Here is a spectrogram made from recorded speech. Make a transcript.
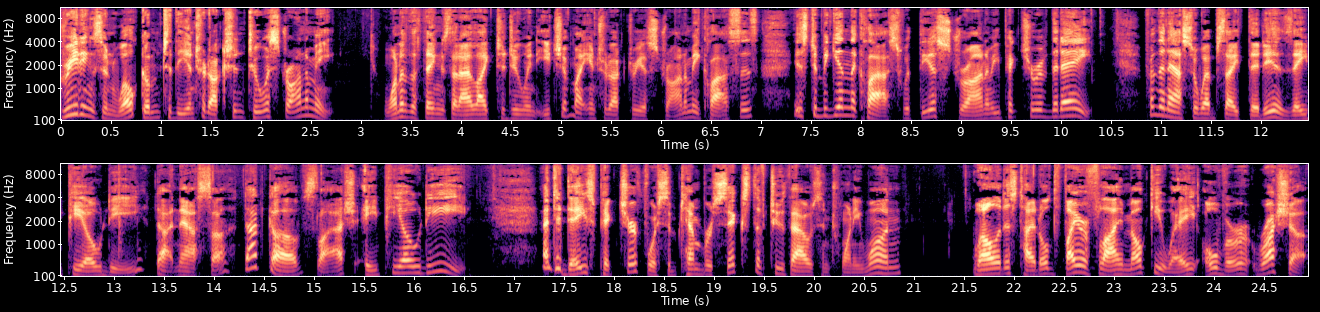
Greetings and welcome to the introduction to astronomy. One of the things that I like to do in each of my introductory astronomy classes is to begin the class with the astronomy picture of the day from the NASA website that is apod.nasa.gov apod. And today's picture for September 6th of 2021. Well, it is titled Firefly Milky Way over Russia.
